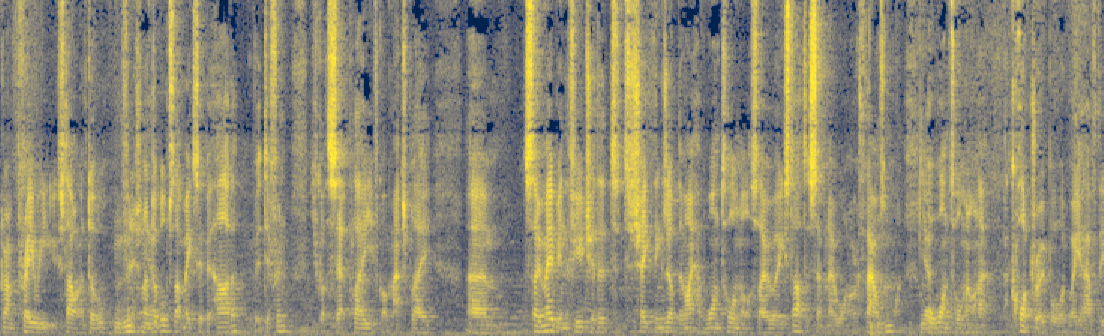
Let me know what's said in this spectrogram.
Grand Prix, where you start on a double, Mm-hmm. finish on a double, so that makes it a bit harder, a bit different. You've got set play, you've got match play. Um, so maybe in the future, that to, to shake things up, they might have one tournament or so where you start at 701 or 1001, Mm-hmm. Yeah. or one tournament on a, a quadro board where you have the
